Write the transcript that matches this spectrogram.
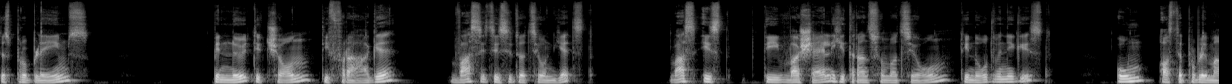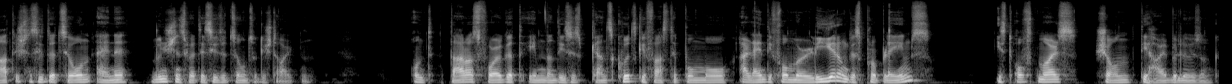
des Problems benötigt schon die Frage, was ist die Situation jetzt? Was ist die wahrscheinliche Transformation, die notwendig ist, um aus der problematischen Situation eine wünschenswerte Situation zu gestalten? Und daraus folgert eben dann dieses ganz kurz gefasste Bonmot, allein die Formulierung des Problems ist oftmals schon die halbe Lösung.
